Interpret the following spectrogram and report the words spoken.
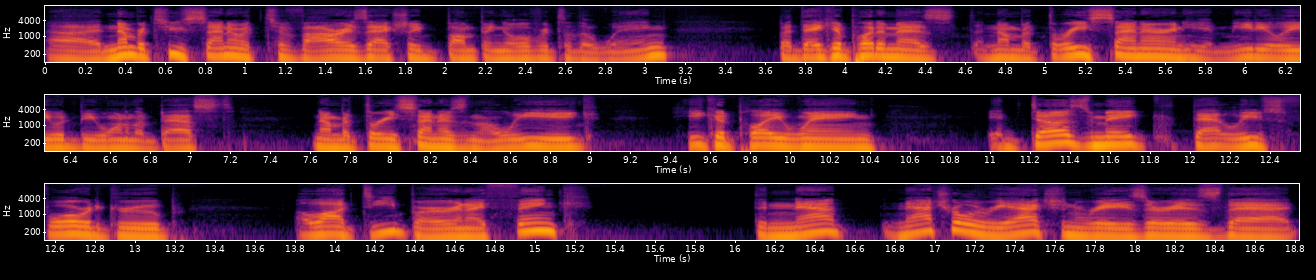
uh, number two center with Tavares actually bumping over to the wing, but they could put him as number three center, and he immediately would be one of the best number three centers in the league. He could play wing. It does make that Leafs forward group a lot deeper. And I think the nat- natural reaction Razor is that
